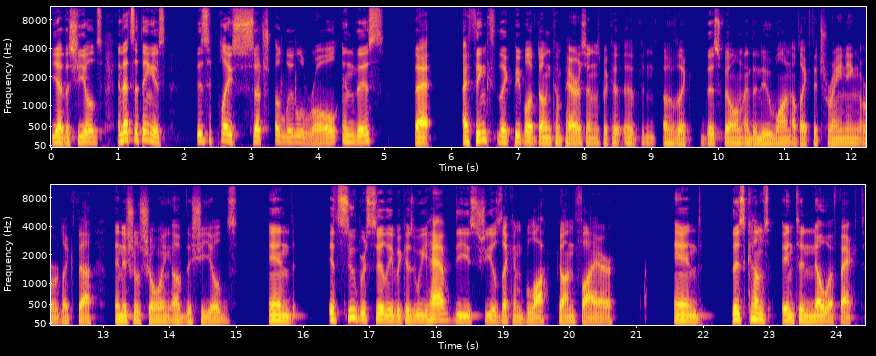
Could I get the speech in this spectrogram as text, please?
yeah, the shields. And that's the thing is this plays such a little role in this that I think like people have done comparisons because of, of like this film and the new one of like the training or like the initial showing of the shields. And it's super silly because we have these shields that can block gunfire. And this comes into no effect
